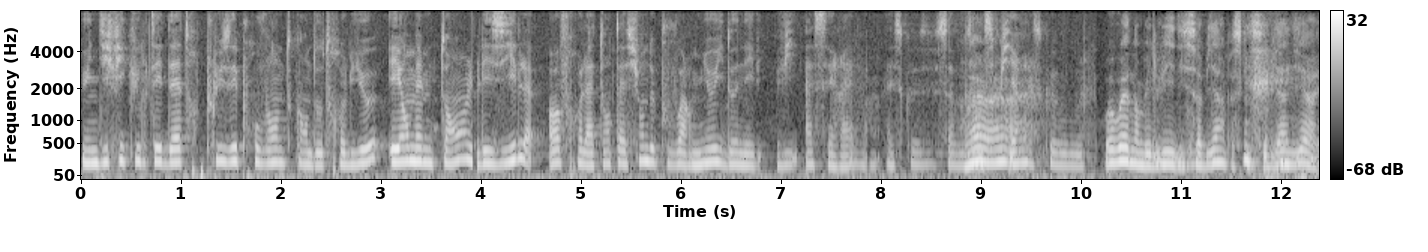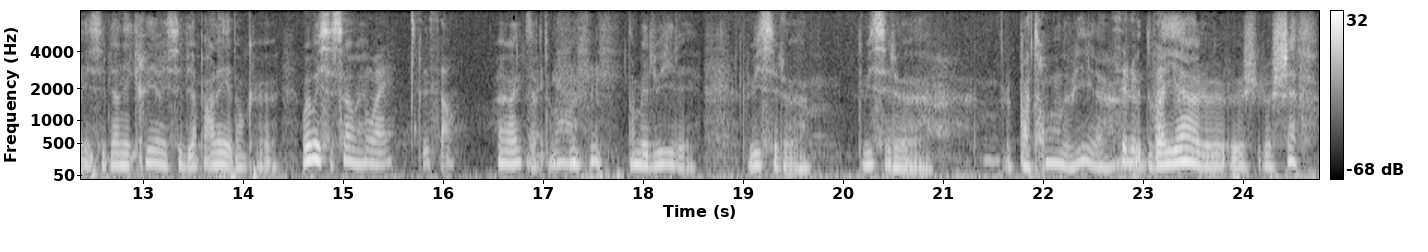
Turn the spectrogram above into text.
Une difficulté d'être plus éprouvante qu'en d'autres lieux, et en même temps, les îles offrent la tentation de pouvoir mieux y donner vie à ses rêves. Est-ce que ça vous inspire Est-ce que vous... Ouais, ouais, non, mais lui, il dit ça bien parce qu'il sait bien dire, il sait bien écrire, il sait bien parler. Donc, euh... oui, oui, c'est ça, ouais. Ouais, c'est ça. Ouais, exactement. non, mais lui, il est, lui, c'est le, lui, c'est le, le patron de l'île, le, le doyen, le, le, chef.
